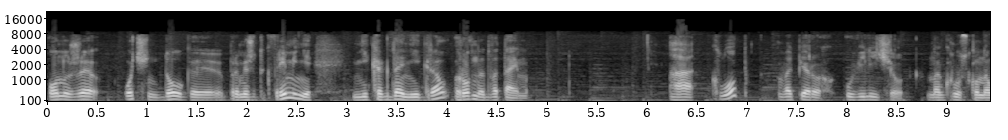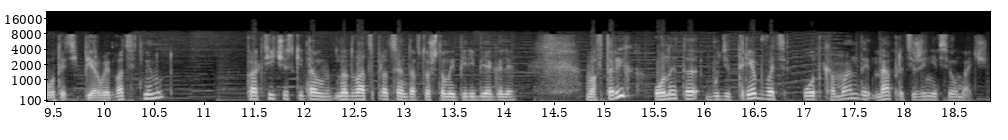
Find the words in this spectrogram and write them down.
Он уже очень долгий промежуток времени никогда не играл ровно два тайма. А Клоп, во-первых, увеличил нагрузку на вот эти первые 20 минут, практически там на 20% то, что мы перебегали. Во-вторых, он это будет требовать от команды на протяжении всего матча.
